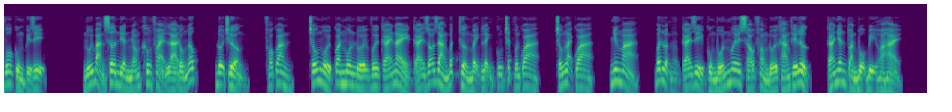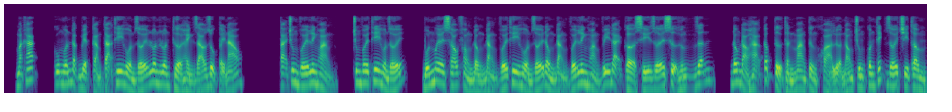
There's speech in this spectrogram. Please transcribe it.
vô cùng quỷ dị. Núi bản sơn điền nhóm không phải là đống đốc, đội trưởng, phó quan, chỗ ngồi quan môn đối với cái này cái rõ ràng bất thường mệnh lệnh cũng chất vấn qua, chống lại qua, nhưng mà bất luận cái gì cùng bốn mươi sáu phòng đối kháng thế lực, cá nhân toàn bộ bị hòa hải. Mặt khác, cũng muốn đặc biệt cảm tạ thi hồn giới luôn luôn thừa hành giáo dục tẩy não. Tại chung với linh hoàng, chung với thi hồn giới, bốn mươi sáu phòng đồng đẳng với thi hồn giới đồng đẳng với linh hoàng vĩ đại cờ xí dưới sự hướng dẫn, đông đảo hạ cấp tử thần mang từng khỏa lửa nóng chung quân thích giới chi tâm,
